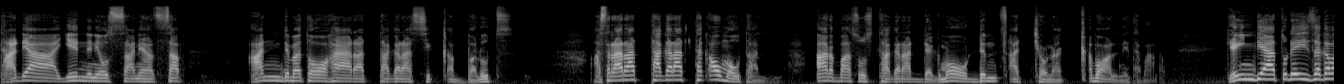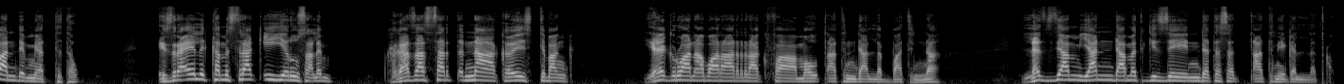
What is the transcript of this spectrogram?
ታዲያ ይህንን የውሳኔ ሐሳብ 124 ሀገራት ሲቀበሉት 14 ሀገራት ተቃውመውታል። 43 ሀገራት ደግሞ ድምፃቸውን አቅበዋል ነው የተባለው። የ India Today ዘገባ እንደሚያትተው እስራኤል ከምስራቅ ኢየሩሳሌም ከጋዛ ሰርጥና ከዌስት ባንክ የእግሯን አቧራ አራግፋ መውጣት እንዳለባትና ለዚያም የአንድ ዓመት ጊዜ እንደተሰጣትን የገለጠው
